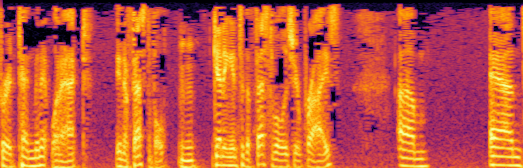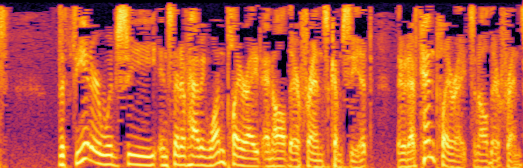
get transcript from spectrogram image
for a ten minute one act in a festival hmm getting into the festival is your prize. Um, and the theater would see, instead of having one playwright and all their friends come see it, they would have 10 playwrights and all their friends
